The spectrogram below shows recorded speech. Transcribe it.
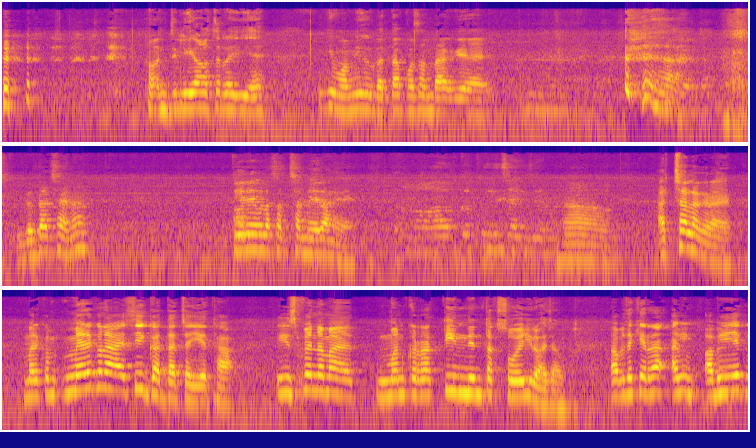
अंजलि हंस रही है कि मम्मी को गद्दा पसंद आ गया है। गद्दा अच्छा है ना? तेरे वाला अच्छा मेरा है। हाँ अच्छा लग रहा है। मेरे को मेरे को ना ऐसे ही गद्दा चाहिए था। इस पे ना मैं मन कर रहा तीन दिन तक सोए ही रह जाऊँ। अब देखिए अभी अभी एक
